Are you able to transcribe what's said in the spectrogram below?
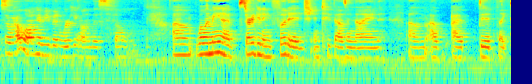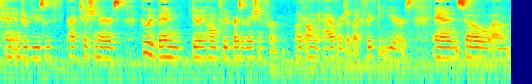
So, how long have you been working on this film? Um, well, I mean, I started getting footage in 2009. Um, I, I did like 10 interviews with practitioners who had been doing home food preservation for like on an average of like 50 years. And so, um,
